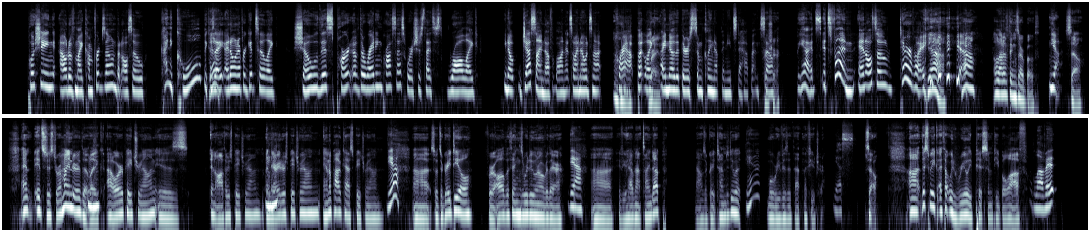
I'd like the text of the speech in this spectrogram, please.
pushing out of my comfort zone, but also kind of cool because Yeah. I, I don't ever get to like show this part of the writing process where it's just this raw like you know Jess signed off on it, so I know it's not Mhm. crap, but like Right. I know that there's some cleanup that needs to happen. For so, sure. but yeah, it's it's fun and also terrifying. Yeah. yeah, Well, a lot of things are both. yeah, So, and it's just a reminder that Mhm. like our Patreon is an author's Patreon, a Mhm. narrator's Patreon, and a podcast Patreon. yeah, Uh, so it's a great deal for all the things we're doing over there. yeah, Uh, if you have not signed up, now's a great time to do it. yeah. We'll revisit that in the future. Yes, So, uh, this week I thought we'd really piss some people off love it.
